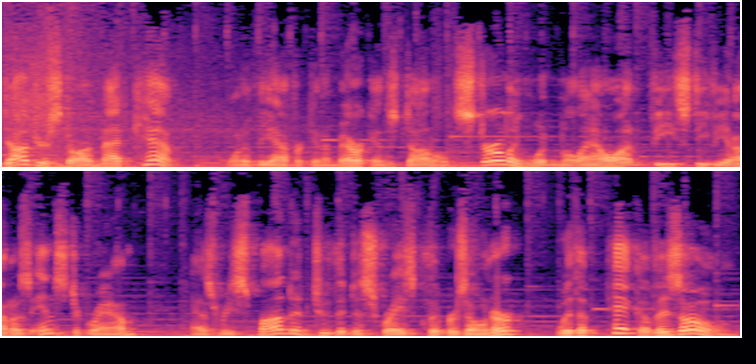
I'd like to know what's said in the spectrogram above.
Dodger star Matt Kemp, one of the African Americans Donald Sterling wouldn't allow on V. Stiviano's Instagram, has responded to the disgraced Clippers owner with a pic of his own.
